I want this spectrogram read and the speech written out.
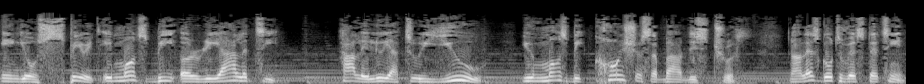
in your spirit. It must be a reality. Hallelujah to you. You must be conscious about this truth. Now let's go to verse 13.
